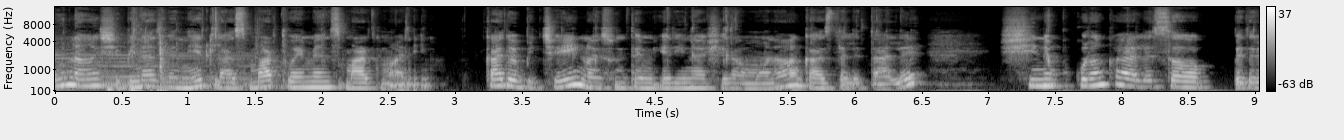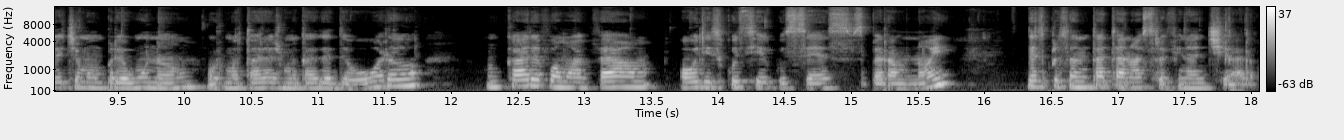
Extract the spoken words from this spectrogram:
Bună și bine ați venit la Smart Women Smart Money! Ca de obicei, noi suntem Irina și Ramona, gazdele tale, și ne bucurăm că ai ales să petrecem împreună următoarea jumătate de oră în care vom avea o discuție cu sens, sperăm noi, despre sănătatea noastră financiară.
